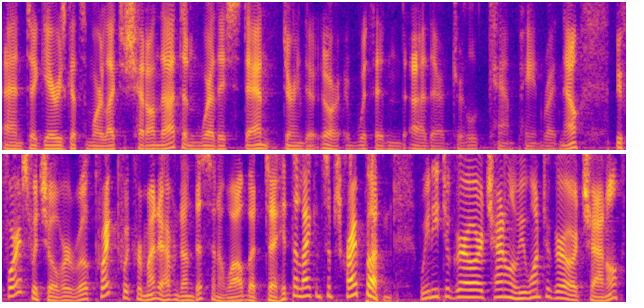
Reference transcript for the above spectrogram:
and uh, Gary's got some more light to shed on that and where they stand during the or within uh, their drill campaign right now. Before I switch over, real quick, quick reminder: I haven't done this in a while, but hit the like and subscribe button we need to grow our channel. We want to grow our channel,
